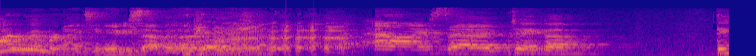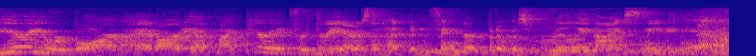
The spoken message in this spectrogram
I remember 1987, okay? and I said, Jacob, the year you were born, I had already had my period for three years and had been fingered, but it was really nice meeting you. and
